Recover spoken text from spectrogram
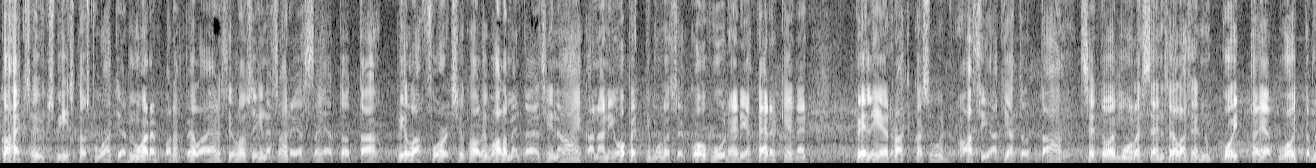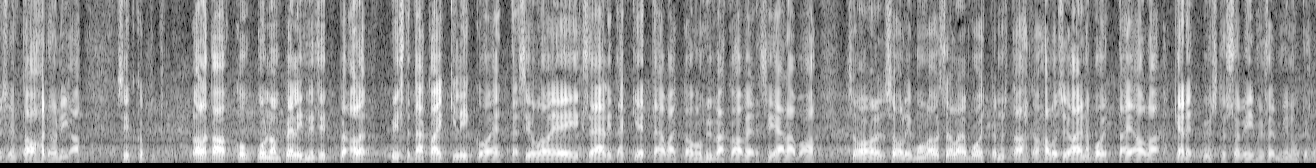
8-1-15-vuotiaan nuorempana pelaajana silloin siinä sarjassa. Ja tota, Pilla Forts, joka oli valmentaja siinä aikana, niin opetti mulle sen kovuuden ja tärkeinen pelien ratkaisuun asiat. Ja tota, se toi mulle sen sellaisen voittaja, voittamisen tahdon ja sitten kun alkaa kunnon peli, niin sitten pistetään kaikki likoon, että silloin ei säälitä ketään, vaikka on hyvä kaveri siellä, vaan se, on, se oli mulla sellainen voittamistahto, halusin aina voittaa ja olla kädet pystyssä viimeisen minuutilla.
